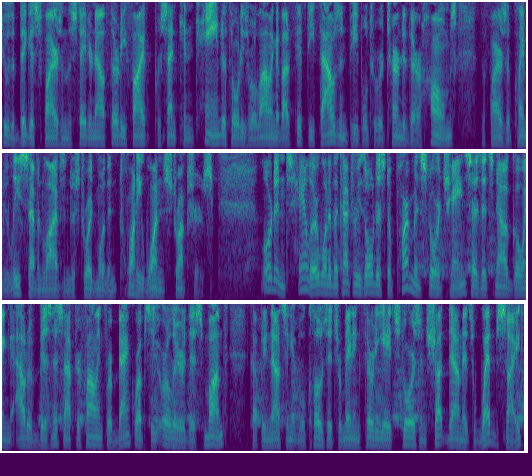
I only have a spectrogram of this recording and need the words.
Two of the biggest fires in the state are now 35% contained. Authorities were allowing about 50,000 people to return to their homes. The fires have claimed at least seven lives and destroyed more than 21 structures. Lord and Taylor, one of the country's oldest department store chains, says it's now going out of business after filing for bankruptcy earlier this month. The company announcing it will close its remaining 38 stores and shut down its website.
